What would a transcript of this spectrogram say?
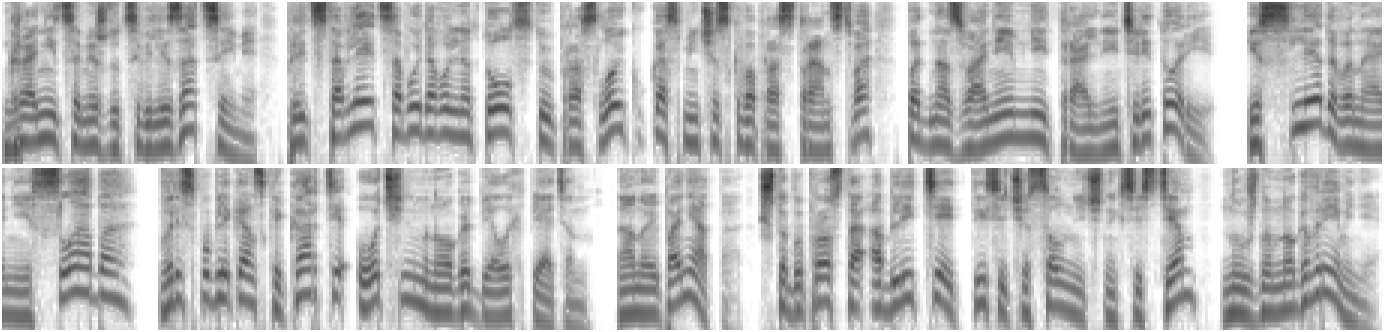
Граница между цивилизациями представляет собой довольно толстую прослойку космического пространства под названием нейтральные территории. Исследованы они слабо, в республиканской карте очень много белых пятен. Оно и понятно. Чтобы просто облететь тысячи солнечных систем, нужно много времени.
